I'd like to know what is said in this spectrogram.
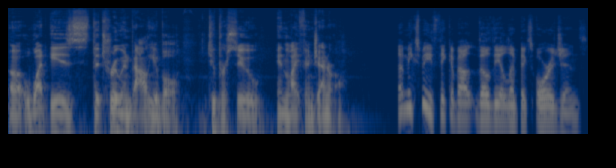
uh, what is the true and valuable to pursue in life in general. That makes me think about though the Olympics origins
